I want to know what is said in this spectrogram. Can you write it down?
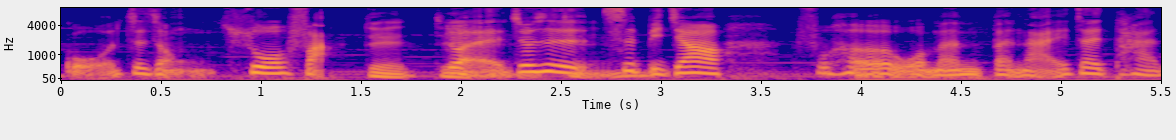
国这种说法，对对，就是是比较符合我们本来在谈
